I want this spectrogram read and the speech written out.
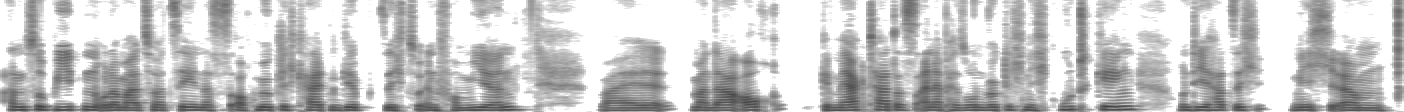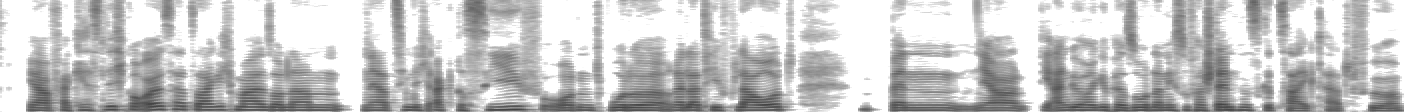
anzubieten oder mal zu erzählen, dass es auch Möglichkeiten gibt, sich zu informieren, weil man da auch gemerkt hat, dass es einer Person wirklich nicht gut ging und die hat sich nicht ähm, ja, vergesslich geäußert, sage ich mal, sondern ja, ziemlich aggressiv und wurde relativ laut, wenn ja die angehörige Person dann nicht so Verständnis gezeigt hat für.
